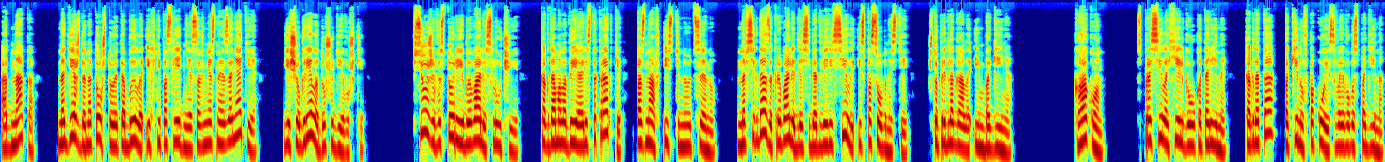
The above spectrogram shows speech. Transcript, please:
Однако надежда на то, что это было их не последнее совместное занятие, еще грела душу девушки. Все же в истории бывали случаи, когда молодые аристократки, познав истинную цену, навсегда закрывали для себя двери силы и способностей, что предлагала им богиня. «Как он?» — спросила Хельга у Катарины, когда та, покинув покои своего господина,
